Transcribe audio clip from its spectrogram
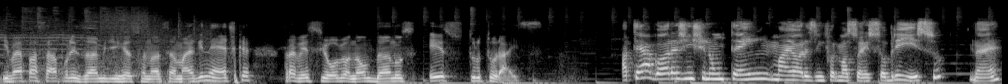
e vai passar por exame de ressonância magnética para ver se houve ou não danos estruturais. Até agora a gente não tem maiores informações sobre isso, né?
